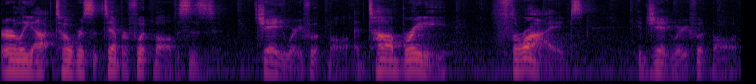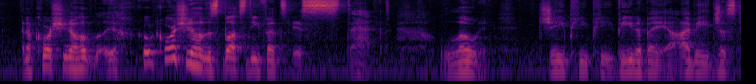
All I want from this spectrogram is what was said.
early October, September football. This is January football, and Tom Brady thrives in January football. And of course, you know, of course, you know, this Bucks defense is stacked, loaded. JPP, Vita Vea. I mean, just,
